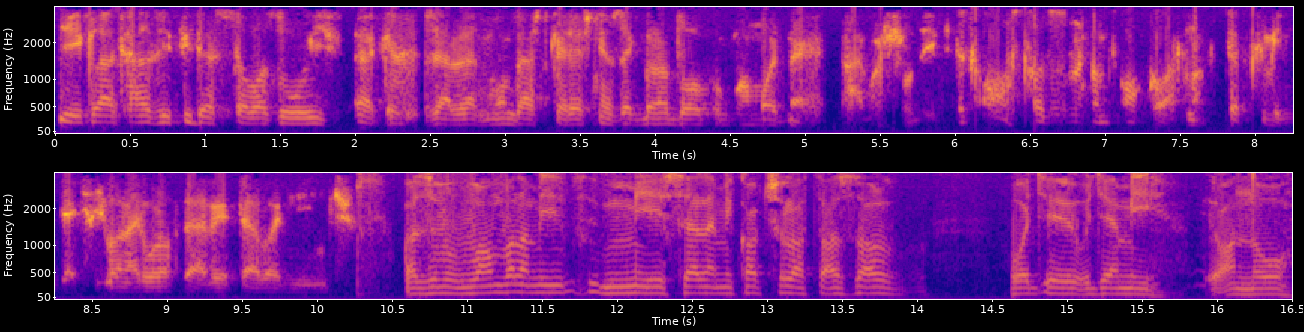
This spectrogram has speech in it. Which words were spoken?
jéglátházi Fidesz szavazói elkezd az ellentmondást keresni ezekben a dolgokban, majd megtágasodik. Tehát azt hazudnak, amit akarnak. Tök mindegy, hogy van-e róla felvétel, vagy nincs. Az van valami mély szellemi kapcsolata azzal, hogy ugye mi annó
